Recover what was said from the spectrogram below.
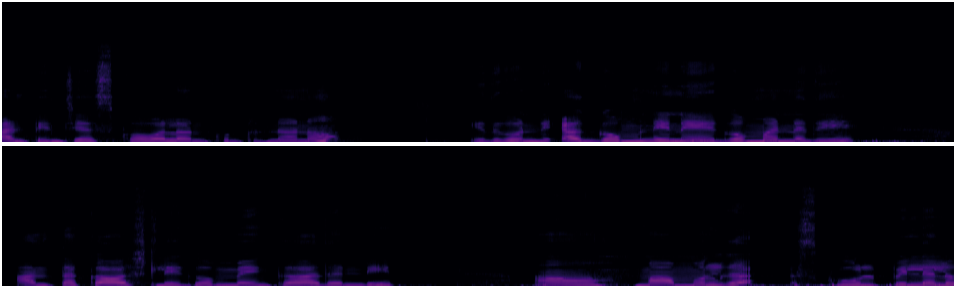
అంటించేసుకోవాలనుకుంటున్నాను. ఇదిగోండి ఆ గమ్ నేను ఏ గమ్ అన్నది అంత కాస్ట్లీ గమ్మేం కాదండి. మామూలుగా స్కూల్ పిల్లలు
